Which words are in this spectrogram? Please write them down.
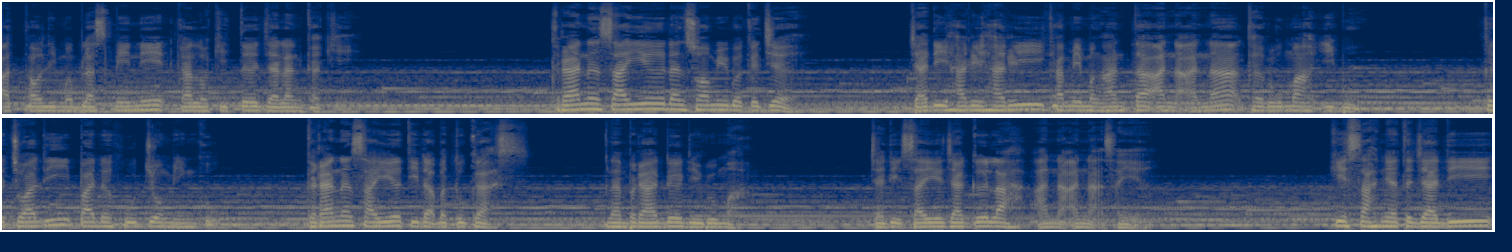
atau 15 minit kalau kita jalan kaki. Kerana saya dan suami bekerja, jadi hari-hari kami menghantar anak-anak ke rumah ibu. Kecuali pada hujung minggu. Kerana saya tidak bertugas dan berada di rumah. Jadi saya jagalah anak-anak saya. Kisahnya terjadi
